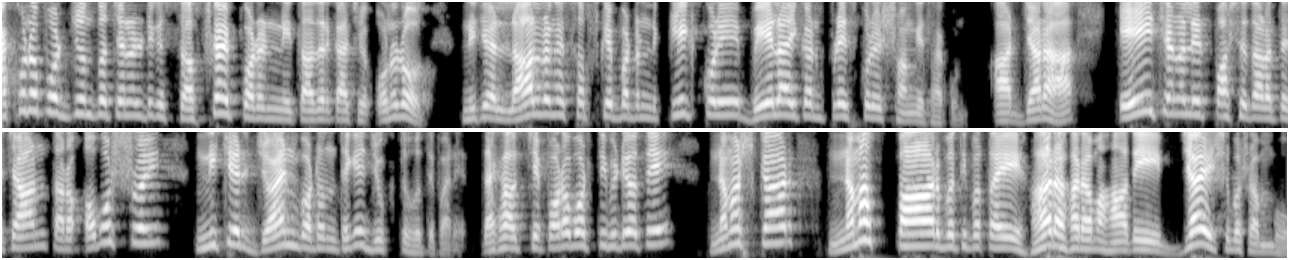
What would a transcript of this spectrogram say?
এখনও পর্যন্ত চ্যানেলটিকে সাবস্ক্রাইব করেননি, তাদের কাছে অনুরোধ, নিচের লাল রঙের সাবস্ক্রাইব বাটনটি ক্লিক করে বেল আইকন প্রেস করে সঙ্গে থাকুন। আর যারা এই চ্যানেলের পাশে দাঁড়াতে চান, তারা অবশ্যই নিচের জয়েন বাটন থেকে যুক্ত হতে পারে। দেখা হচ্ছে পরবর্তী ভিডিওতে। নমস্কার, নমঃ পার্বতী পতায়ে হর হর মহাদেব। জয় শুভ শম্ভু।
